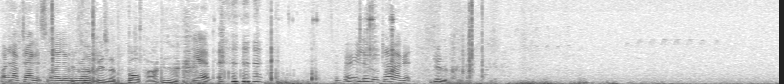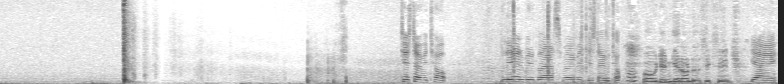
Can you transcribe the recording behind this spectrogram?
One half target slow. Level It's the right sort of edge. in the ballpark, isn't it? Yep. it's a very little target. It is a very little target. Just over top. Little bit of glass movement just over top. Well, we didn't get onto the 6 inch, Yay.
